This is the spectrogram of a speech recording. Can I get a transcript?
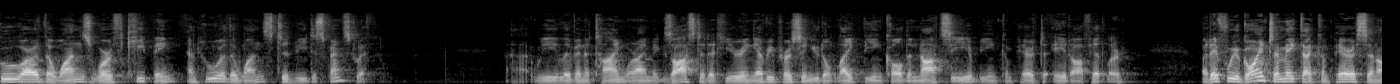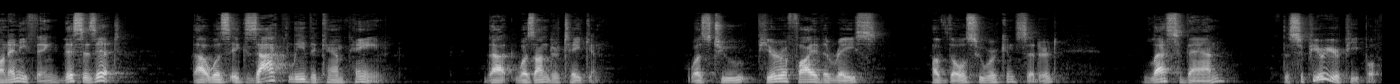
who are the ones worth keeping and who are the ones to be dispensed with. Uh, we live in a time where I'm exhausted at hearing every person you don't like being called a Nazi or being compared to Adolf Hitler. But if we're going to make that comparison on anything, this is it. That was exactly the campaign that was undertaken was to purify the race of those who were considered less than the superior people.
